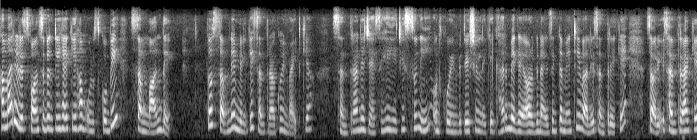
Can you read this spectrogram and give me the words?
हमारी रिस्पॉन्सिबिलिटी है कि हम उसको भी सम्मान दें। तो सबने मिल के संतरा को इन्वाइट किया। संतरा ने जैसे ही ये चीज़ सुनी, उनको इनविटेशन लेके घर में गए ऑर्गेनाइजिंग कमेटी वाले संतरे के सॉरी संतरा के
